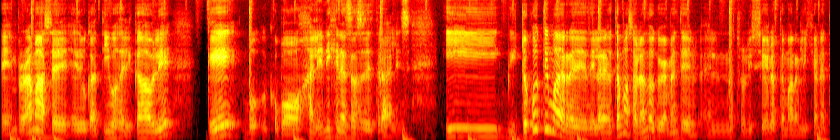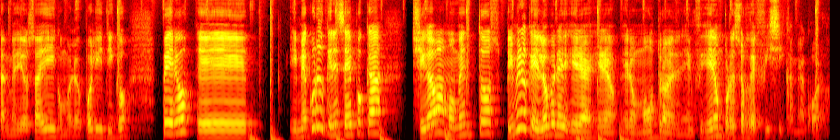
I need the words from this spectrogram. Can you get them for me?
en programas eh, educativos del cable, que como alienígenas ancestrales. Y, tocó el tema de, de, Estamos hablando que obviamente en, nuestro liceo los temas de religión están medios ahí, como lo político, pero... Eh, y me acuerdo que en esa época llegaban momentos. Primero que el hombre era, era, un monstruo, era un profesor de física, me acuerdo.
